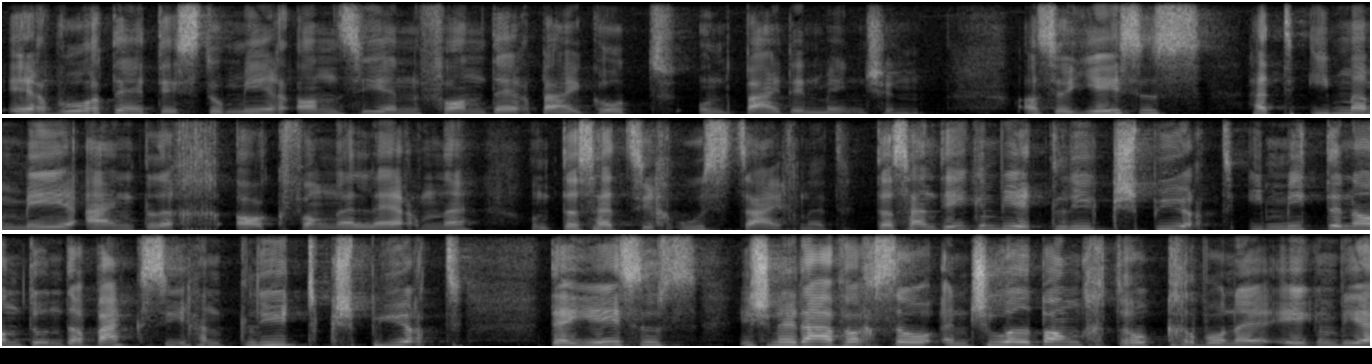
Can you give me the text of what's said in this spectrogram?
er wurde, desto mehr Ansehen fand er bei Gott und bei den Menschen. Also Jesus hat immer mehr eigentlich angefangen lernen und das hat sich auszeichnet. Das haben irgendwie die Leute gespürt. Im Miteinander unterwegs sein haben die Leute gespürt, der Jesus ist nicht einfach so ein Schulbankdrucker, wo er irgendwie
